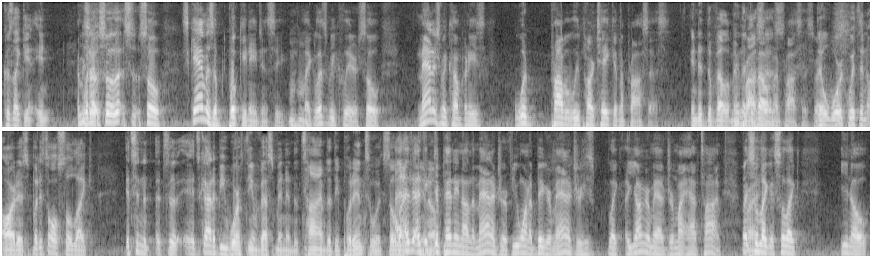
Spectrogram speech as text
because like in, in I mean, so, I- so, so, so, Scam is a booking agency. Mhm. Like, let's be clear. So, management companies would probably partake in the process. in the development In the process. development process, right? They'll work with an artist, but it's also like it's in it's a it's got to be worth the investment and the time that they put into it. So I- like I, I think know? depending on the manager, if you want a bigger manager, he's like a younger manager might have time, right? So like so like, you know,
